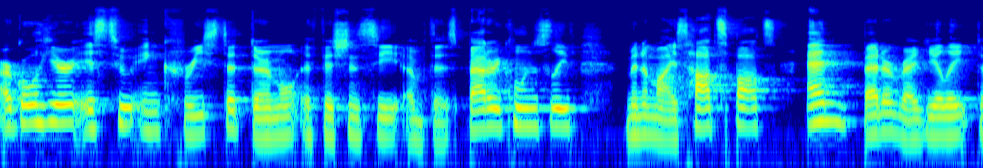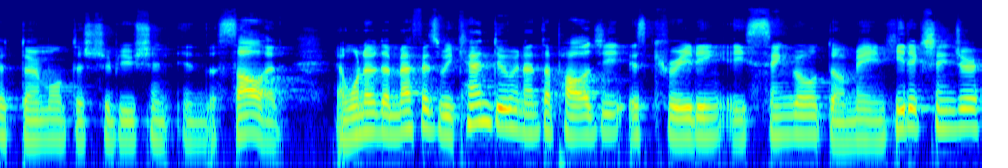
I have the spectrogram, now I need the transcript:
Our goal here is to increase the thermal efficiency of this battery cooling sleeve, minimize hotspots, and better regulate the thermal distribution in the solid. And one of the methods we can do in nTopology is creating a single domain heat exchanger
